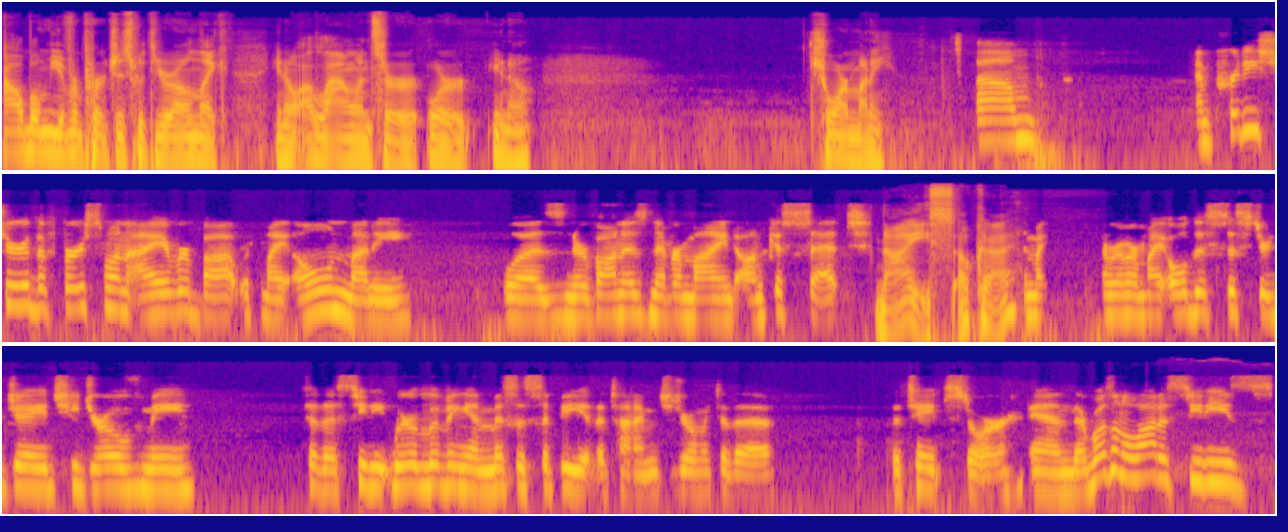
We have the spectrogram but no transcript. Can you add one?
album you ever purchased with your own, like, you know, allowance or, or you know, chore money? Um, I'm pretty sure the first one I ever bought with my own money was Nirvana's Nevermind on cassette. Nice. Okay. And my, I remember my oldest sister Jade. She drove me to the CD. We were living in Mississippi at the time. She drove me to the the tape store, and there wasn't a lot of CDs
